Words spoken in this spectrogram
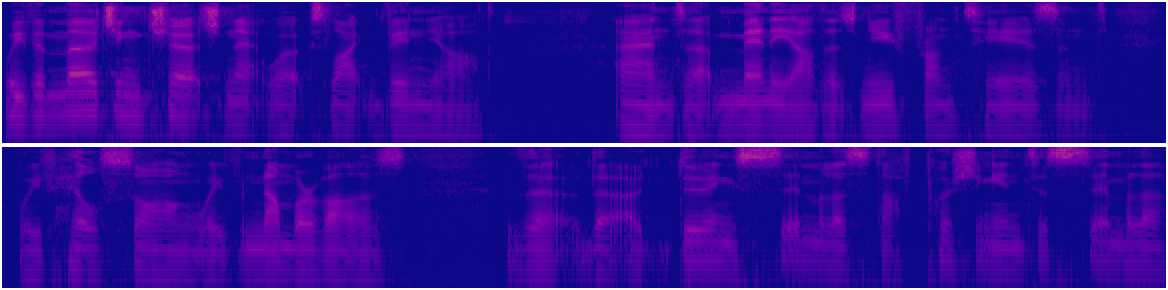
We've emerging church networks like Vineyard and uh, many others, New Frontiers, and we've Hillsong, we've a number of others that, that are doing similar stuff, pushing into similar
